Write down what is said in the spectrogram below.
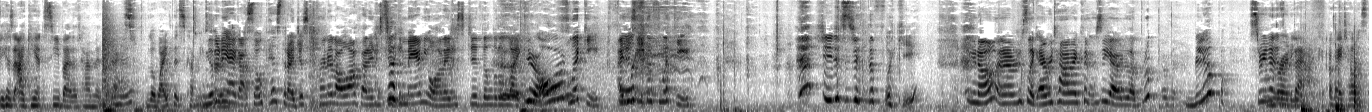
because I can't see by the time that the mm-hmm. next the wipe is coming. The other through. day I got so pissed that I just turned it all off and I just did the manual and I just did the little like Your own? flicky. I just did the flicky. she just did the flicky. You know? And I'm just like every time I couldn't see I was like bloop. Bloop. Serena is back. Okay, tell us.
